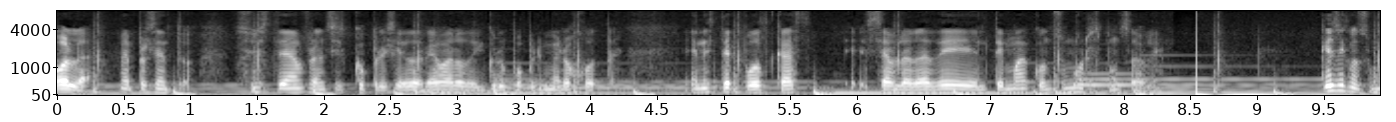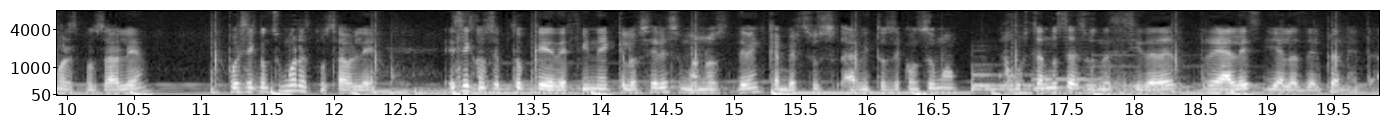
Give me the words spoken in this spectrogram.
Hola, me presento. Soy Esteban Francisco Preciado Évaro del grupo Primero J. En este podcast eh, se hablará del tema consumo responsable. ¿Qué es el consumo responsable? Pues el consumo responsable es el concepto que define que los seres humanos deben cambiar sus hábitos de consumo, ajustándose a sus necesidades reales y a las del planeta.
